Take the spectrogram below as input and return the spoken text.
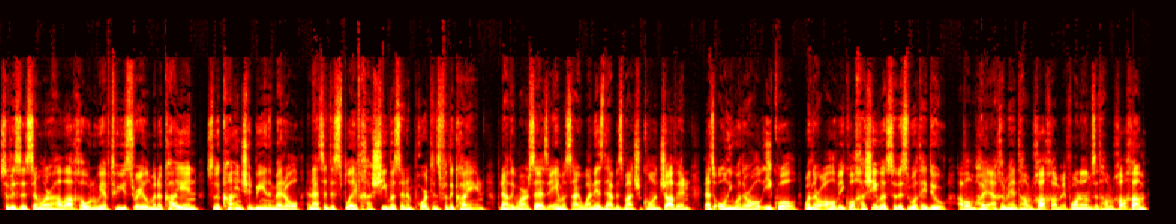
So this is a similar halacha when we have two Yisraelim and a Kayin, so the Kayin should be in the middle, and that's a display of chashivas and importance for the Kayin. But now the Gemara says, Amosai, when is that? Bisman Shekul and Shavin. That's only when they're all equal, when they're all of equal chashivas, so this is what they do. If one of them is a Talmud Chacham,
